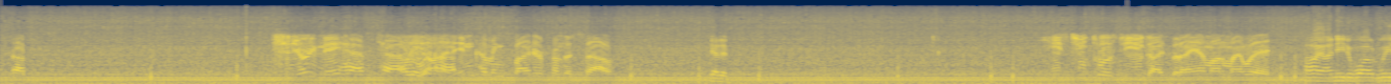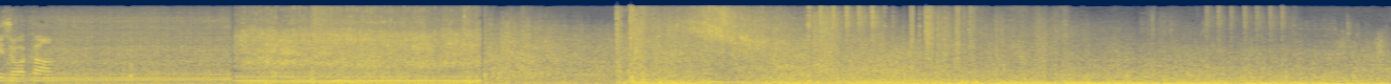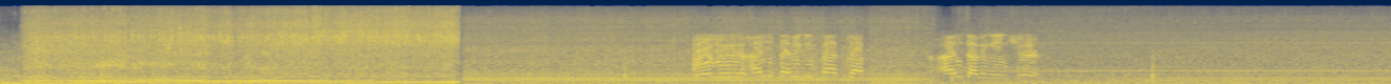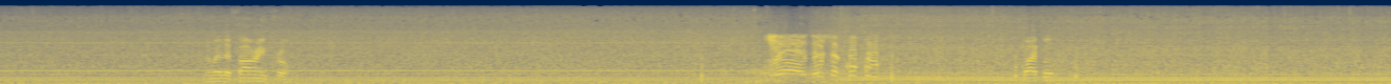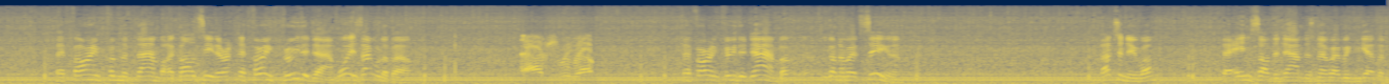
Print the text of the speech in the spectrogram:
Copy. Signori may have tally on an incoming fighter from the south. Get him. He's too close to you guys, but I am on my way. Hi, I need a wild weasel. I can't. Roger, how you diving in fast, Cap? How you diving in here? I don't know where they're firing from. Yeah, there's a couple. Rifle. They're firing from the dam, but I can't see. They're, they're firing through the dam. What is that all about? Actually, yep. They're firing through the dam, but we've got no way of seeing them. That's a new one. They're inside the dam. There's no way we can get them.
